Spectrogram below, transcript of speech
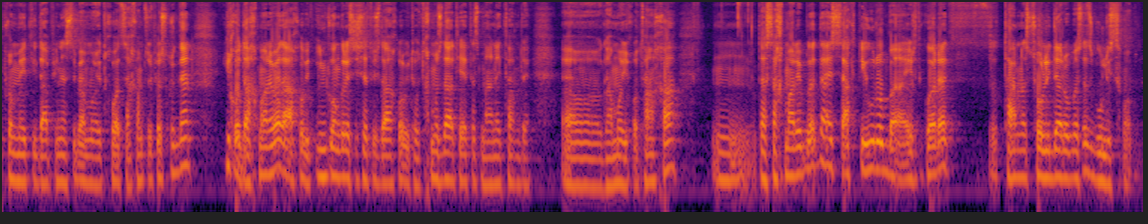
უფრო მეტი დაფინანსება მოეთხოვათ სახელმწიფოს მხრიდან იყო დახმარება და ახლობით იმ კონგრესისათვის დაახლოებით 90000 მანეთამდე გამოიყო თანხა და სახმარებლად და ეს აქტიურობა ერთგვარად თან სოლიდარობასაც გულისხმობდა.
